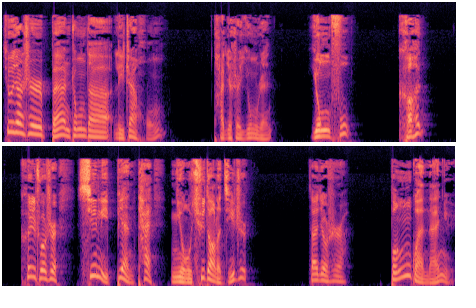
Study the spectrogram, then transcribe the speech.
就像是本案中的李占红，他就是庸人、庸夫、可恨，可以说是心理变态扭曲到了极致。再就是啊，甭管男女，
